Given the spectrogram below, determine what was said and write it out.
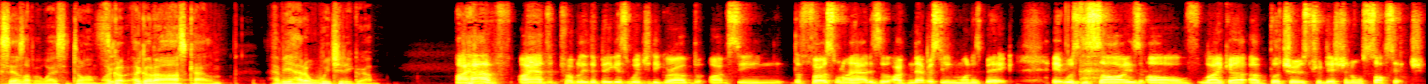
Sounds like a waste of time. I got I got to ask Caleb, have you had a witchetty grub? I have. I had probably the biggest witchetty grub I've seen. The first one I had is I've never seen one as big. It was the size of like a, a butcher's traditional sausage.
